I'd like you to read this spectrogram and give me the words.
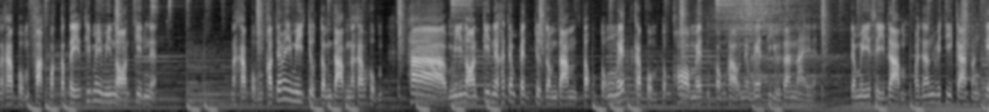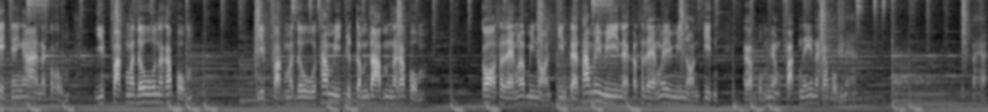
นะครับผมฝักปกติที่ไม่มีหนอนกินเนี่ยนะครับผมเขาจะไม่มีจุดดำๆนะครับผมถ้ามีหนอนกินเนี่ยเขาจะเป็นจุดดำๆตรงเม็ดครับผมตรงข้อเม็ดของเขาเนี่ยเม็ดที่อยู่ด้านในเนี่ย จะมีสีดำเพราะฉะนั้นวิธีการสังเกตง่ายๆนะครับผมหยิบฝักมาดูนะครับผมหยิบฝักมาดูถ้ามีจุดดำๆนะครับผมก็แสดงว่ามีหนอนกิน แต่ถ้าไม่มีเนี่ยก็แสดงว่าไม่มีหนอนกินนะครับผมอย่างฝักนี้นะครับผมเนี่ยนะฮะ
